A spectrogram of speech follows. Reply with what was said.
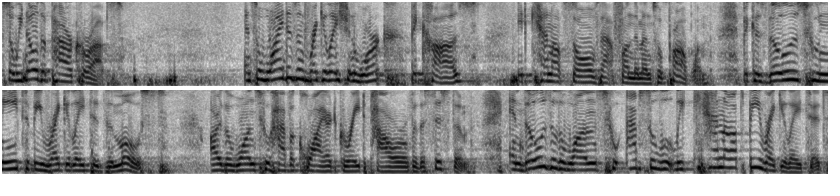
So we know that power corrupts. And so, why doesn't regulation work? Because it cannot solve that fundamental problem. Because those who need to be regulated the most are the ones who have acquired great power over the system. And those are the ones who absolutely cannot be regulated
